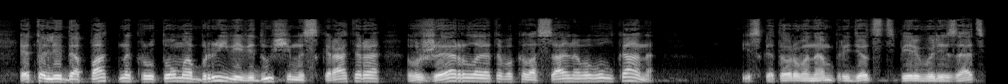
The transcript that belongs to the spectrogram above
— это ледопад на крутом обрыве, ведущем из кратера в жерло этого колоссального вулкана, из которого нам придется теперь вылезать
